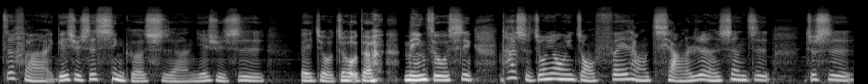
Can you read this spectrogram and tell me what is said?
这反而也许是性格使然，也许是北九州的民族性，他始终用一种非常强韧，甚至就是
